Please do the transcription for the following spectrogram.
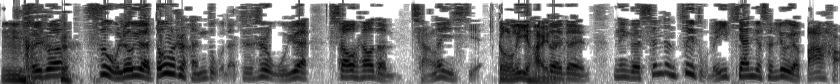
嗯，所以说 四五六月都是很堵的，只是五月稍稍的强了一些，更厉害一点。对对，那个深圳最堵的一天就是六月八号，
